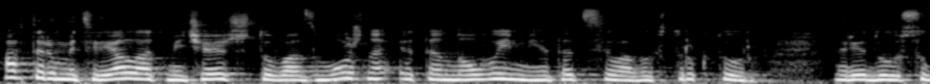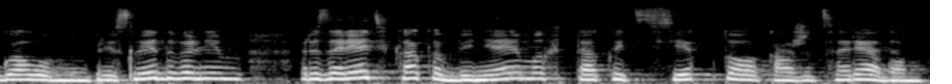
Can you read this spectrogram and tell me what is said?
авторы материала отмечают, что, возможно, это новый метод силовых структур. Наряду с уголовным преследованием разорять как обвиняемых, так и тех, кто окажется рядом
